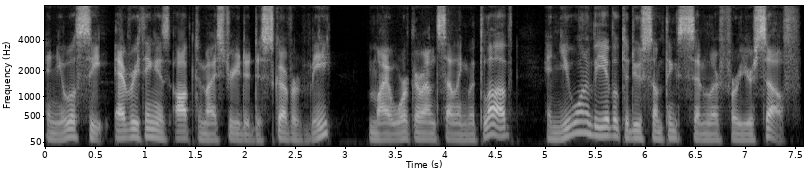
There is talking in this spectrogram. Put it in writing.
and you will see everything is optimized for you to discover me, my work around selling with love, and you want to be able to do something similar for yourself.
